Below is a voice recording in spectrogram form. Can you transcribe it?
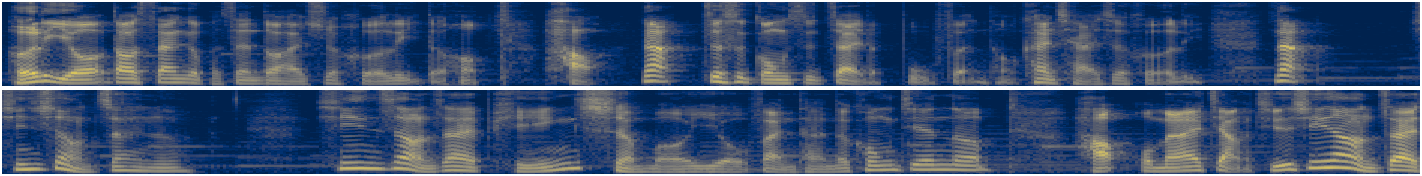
合理哦，到三个 percent 都还是合理的哈。好，那这是公司债的部分哦，看起来是合理。那新市场债呢？新市场债凭什么有反弹的空间呢？好，我们来讲，其实新市场债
